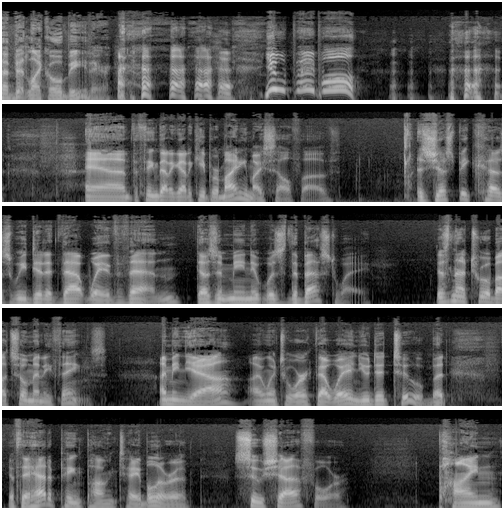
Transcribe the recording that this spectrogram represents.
a bit like OB there? you people! and the thing that I got to keep reminding myself of is just because we did it that way then doesn't mean it was the best way. Isn't that true about so many things? I mean, yeah, I went to work that way and you did too, but if they had a ping pong table or a sous chef or pine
